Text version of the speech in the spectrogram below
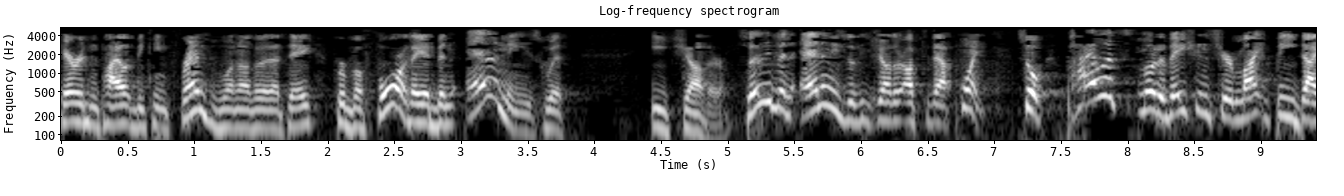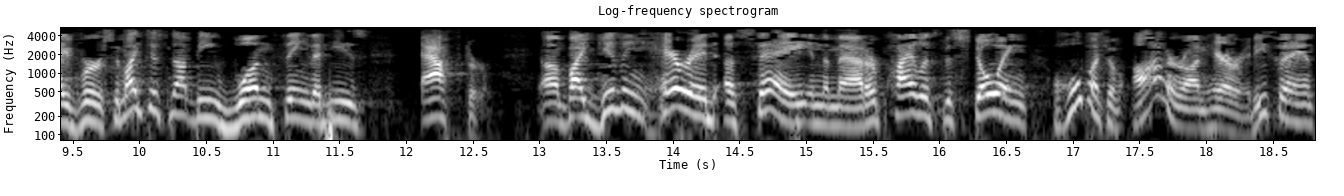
Herod and Pilate became friends with one another that day, for before they had been enemies with each other. So they've been enemies with each other up to that point. So Pilate's motivations here might be diverse. It might just not be one thing that he's after. Uh, by giving Herod a say in the matter, Pilate's bestowing a whole bunch of honor on Herod. He's saying,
